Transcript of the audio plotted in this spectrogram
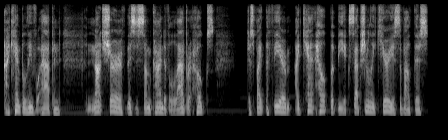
I can't believe what happened. Not sure if this is some kind of elaborate hoax. Despite the fear, I can't help but be exceptionally curious about this.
